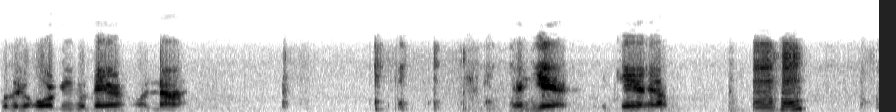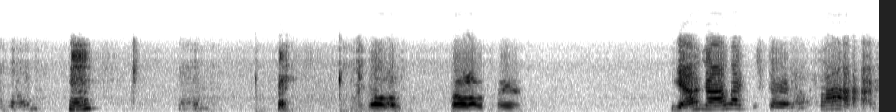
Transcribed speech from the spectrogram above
whether the organs are there or not. And yeah, it can happen. Mhm. Hmm. That's all, I was, that's all I was saying. Yeah, no, I like to stir up the fire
